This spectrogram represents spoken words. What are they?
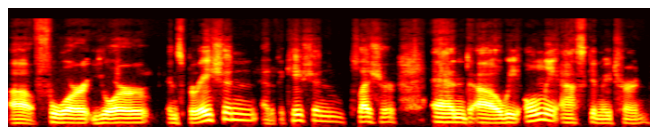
uh, for your inspiration, edification, pleasure. And uh, we only ask in return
